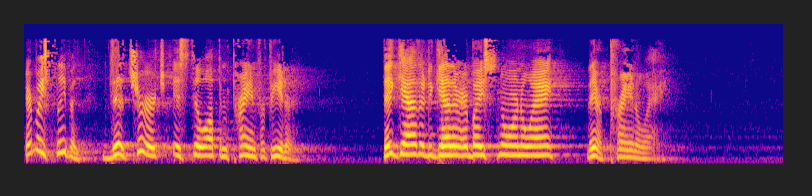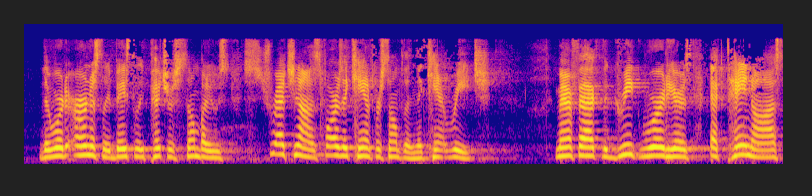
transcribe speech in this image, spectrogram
Everybody's sleeping. The church is still up and praying for Peter. They gathered together, everybody's snoring away. They are praying away. The word earnestly basically pictures somebody who's stretching out as far as they can for something they can't reach. Matter of fact, the Greek word here is ektenos,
